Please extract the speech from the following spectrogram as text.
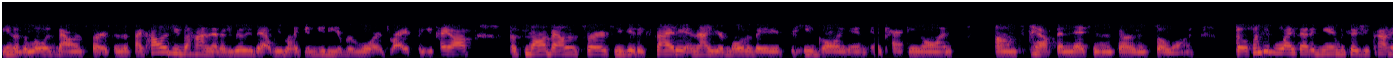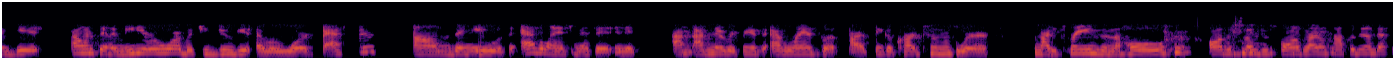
you know the lowest balance first. And the psychology behind that is really that we like immediate rewards, right? So you pay off a small balance first, you get excited, and now you're motivated to keep going and, and packing on um, to pay off the next and the third and so on. So some people like that again because you kind of get I want to say an immediate reward, but you do get a reward faster um, than you with the avalanche method. And it's i have never experienced the avalanche, but I think of cartoons where somebody screams and the whole all the snow just falls right on top of them. That's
